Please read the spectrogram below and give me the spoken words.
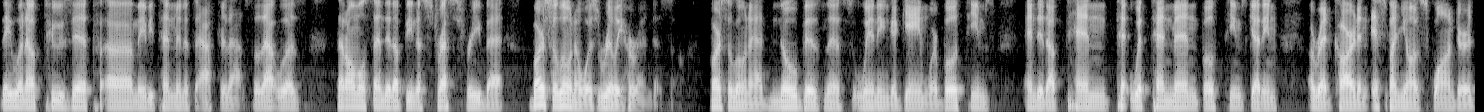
They went up two zip, uh, maybe 10 minutes after that. So that was that almost ended up being a stress free bet. Barcelona was really horrendous. Barcelona had no business winning a game where both teams ended up 10 t- with 10 men, both teams getting a red card, and Espanyol squandered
